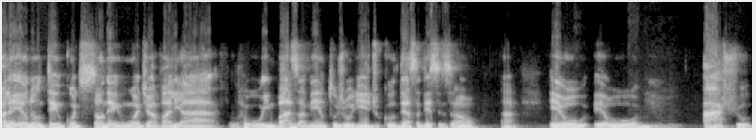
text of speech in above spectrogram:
Olha, eu não tenho condição nenhuma de avaliar o embasamento jurídico dessa decisão. tá? Eu, eu acho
